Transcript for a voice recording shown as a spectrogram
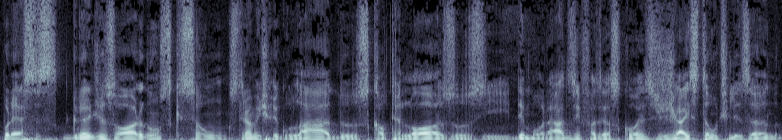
por esses grandes órgãos que são extremamente regulados, cautelosos e demorados em fazer as coisas, já estão utilizando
